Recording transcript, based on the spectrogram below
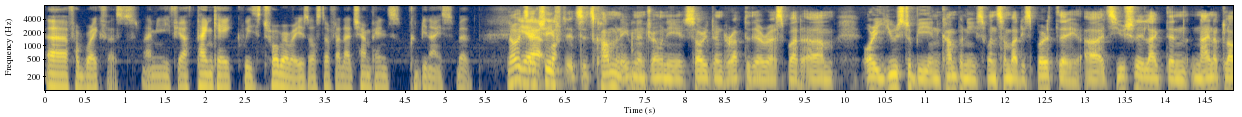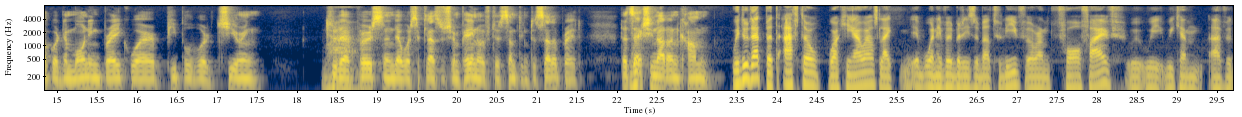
uh, for breakfast. I mean, if you have pancake with strawberries or stuff like that, champagne could be nice. But No, it's Yeah, actually well- it's it's common even in Germany. Sorry to interrupt you there, Russ, but um, or it used to be in companies when somebody's birthday. Uh, it's usually like the nine o'clock or the morning break where people were cheering to that person, and there was a glass of champagne, or if there's something to celebrate. That's actually not uncommon. We do that, but after working hours, like when everybody's about to leave, around four or five, we, we, we can have a,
